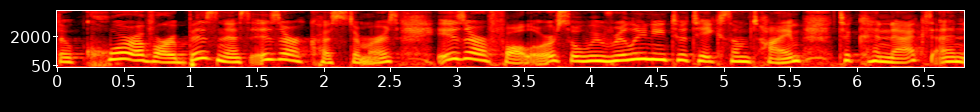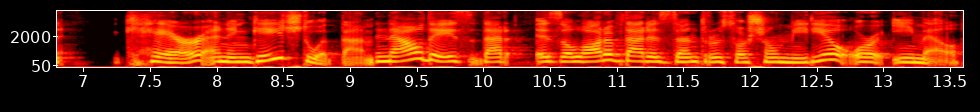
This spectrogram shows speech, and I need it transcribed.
the core of our business is our customers, is our followers. So we really need to take some time to connect and care and engaged with them. Nowadays, that is a lot of that is done through social media or email.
